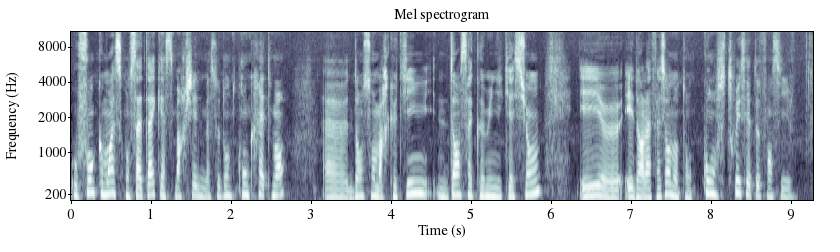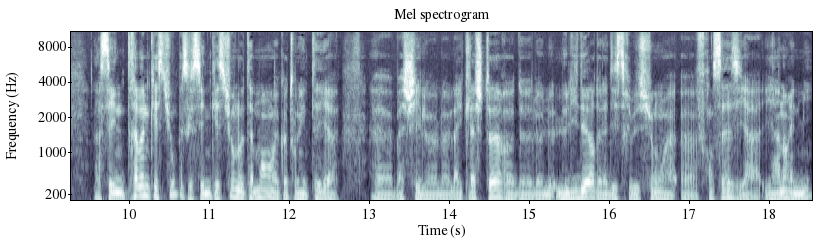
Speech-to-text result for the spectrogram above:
au fond, comment est-ce qu'on s'attaque à ce marché de mastodonte concrètement euh, dans son marketing, dans sa communication et, euh, et dans la façon dont on construit cette offensive? C'est une très bonne question parce que c'est une question notamment euh, quand on était euh, euh, bah, chez le, le, avec l'acheteur, le, le, leader de la distribution euh, française il y, a, il y a un an et demi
